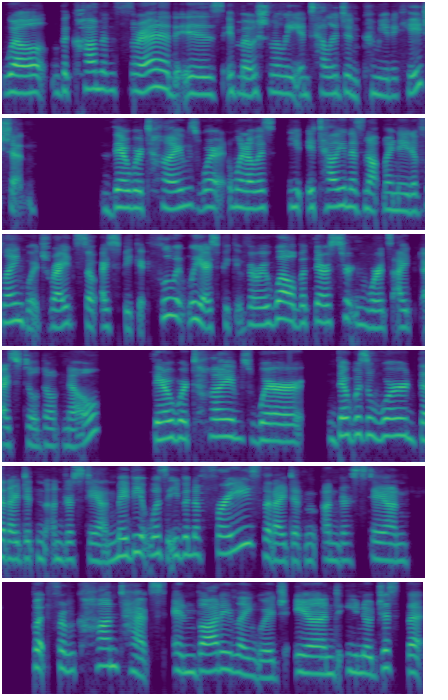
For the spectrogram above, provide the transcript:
Well, the common thread is emotionally intelligent communication. There were times where when I was Italian is not my native language, right? So I speak it fluently, I speak it very well, but there are certain words I, I still don't know. There were times where there was a word that I didn't understand. Maybe it was even a phrase that I didn't understand but from context and body language and you know just the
